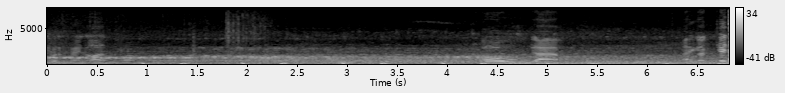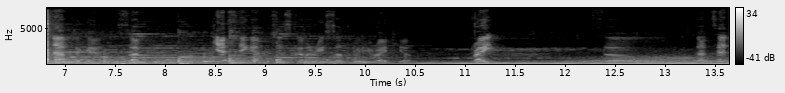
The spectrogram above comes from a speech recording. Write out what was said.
What is going on? Oh, damn. I got kidnapped again. So I'm guessing I'm just gonna restart the video right here. Right. So, that's it.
